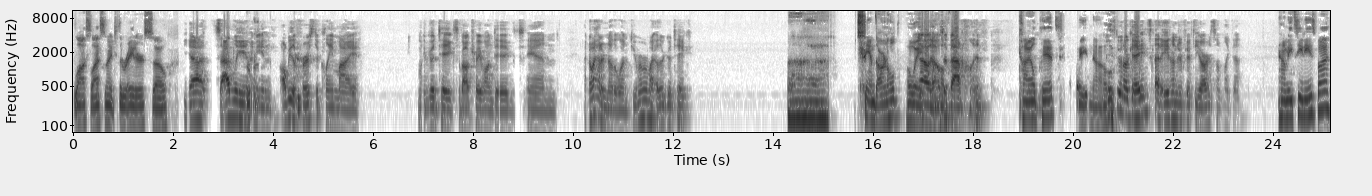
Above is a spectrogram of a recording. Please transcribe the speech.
loss last night to the Raiders. So yeah, sadly, I mean, I'll be the first to claim my my good takes about Trevon Diggs, and I know I had another one. Do you remember my other good take? Uh, Sam Darnold. Oh wait, no, no. that was a bad one. Kyle Pitts. Wait, no. He's doing okay. He's got 850 yards, something like that. How many TDs, bud?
